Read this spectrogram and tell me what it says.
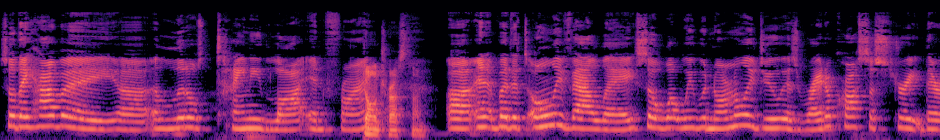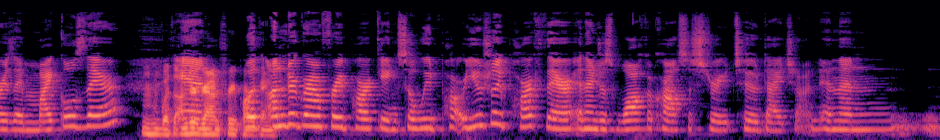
So they have a uh, a little tiny lot in front. Don't trust them. Uh, and but it's only valet. So what we would normally do is right across the street there is a Michaels there Mhm, With underground free parking. With underground free parking, so we'd par- usually park there and then just walk across the street to Daichan, and then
